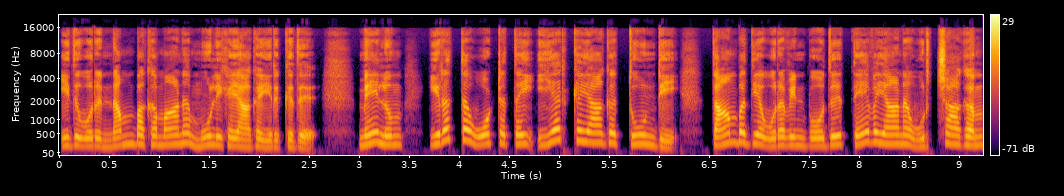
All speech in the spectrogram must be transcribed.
இது ஒரு நம்பகமான மூலிகையாக இருக்குது. மேலும் இரத்த ஓட்டத்தை இயற்கையாக தூண்டி தாம்பத்திய உறவின் போது தேவையான உற்சாகம்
